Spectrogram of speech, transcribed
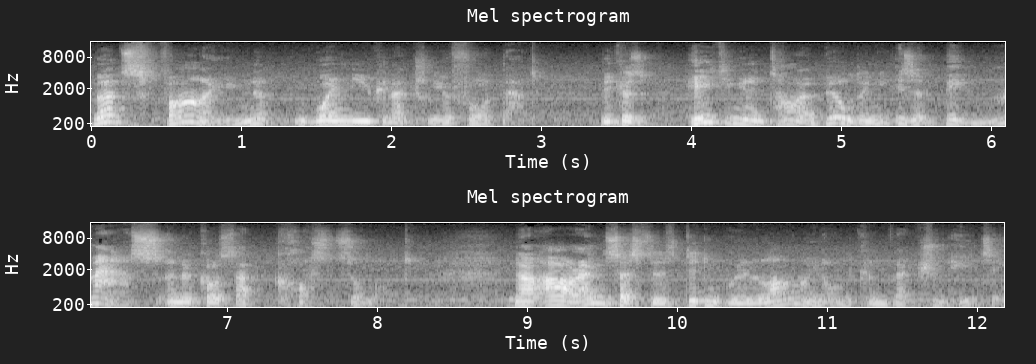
That's fine when you can actually afford that because heating an entire building is a big mass and of course that costs a lot. Now our ancestors didn't rely on convection heating.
